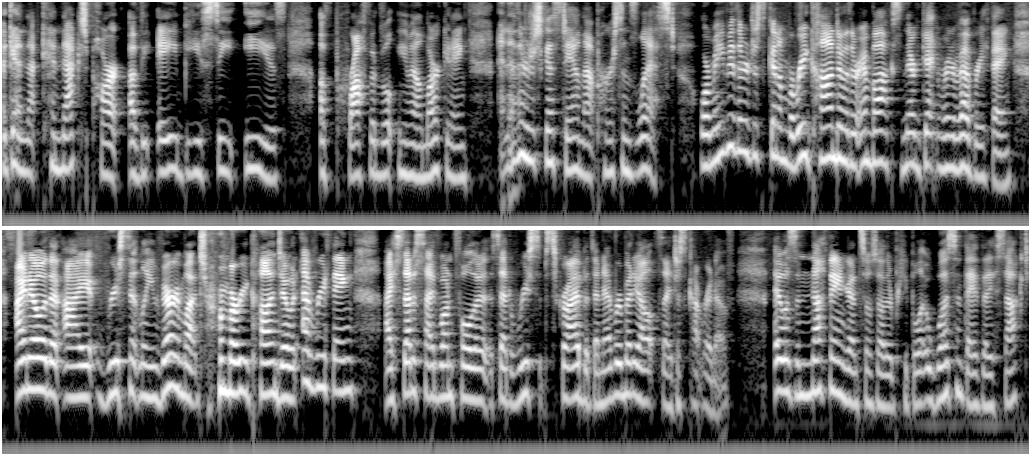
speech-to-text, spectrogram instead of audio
Again, that connect part of the ABCEs of profitable email marketing. And then they're just going to stay on that person's list. Or maybe maybe they're just going to Marie Kondo their inbox and they're getting rid of everything. I know that I recently very much Marie Kondoed everything. I set aside one folder that said resubscribe, but then everybody else I just got rid of. It was nothing against those other people. It wasn't that they sucked.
